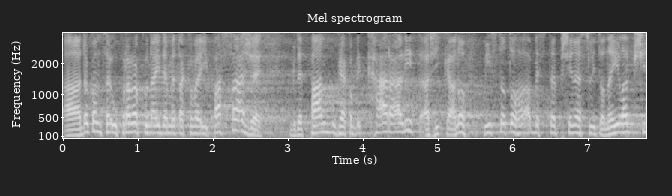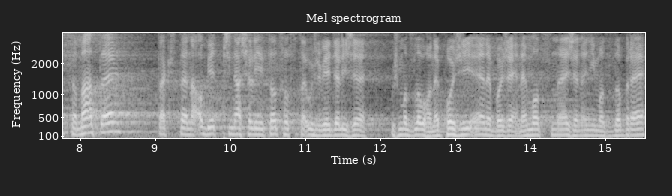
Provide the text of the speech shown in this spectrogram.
A dokonce u proroku najdeme takové i pasáže, kde pán Bůh jakoby kárá lid a říká, no místo toho, abyste přinesli to nejlepší, co máte, tak jste na oběd přinášeli to, co jste už věděli, že už moc dlouho nepožije, nebo že je nemocné, že není moc dobré.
